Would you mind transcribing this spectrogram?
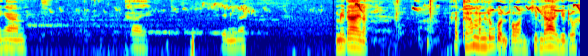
วยงามใช่เห็นไหม ไม่ได้หรอกถ้าถ้ามันลูกอ่อนๆกินได้อยู่ด้วย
